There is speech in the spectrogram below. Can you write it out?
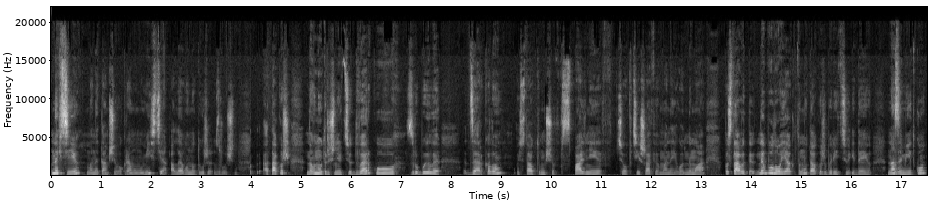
Не всі, в мене там ще в окремому місці, але воно дуже зручно. А також на внутрішню цю дверку зробили дзеркало. Ось так, тому що в спальні в цій шафі в мене його нема. Поставити не було як, тому також беріть цю ідею на замітку.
